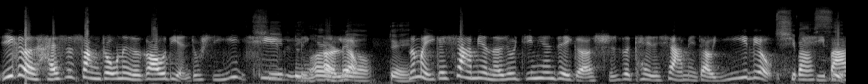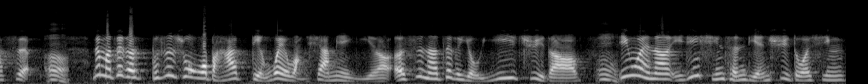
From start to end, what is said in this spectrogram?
一个还是上周那个高点，就是一七零二六，对。那么一个下面呢，就今天这个十字 K 的下面叫一六七八七八四，嗯。那么这个不是说我把它点位往下面移了，而是呢这个有依据的哦，嗯。因为呢已经形成连续多星，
